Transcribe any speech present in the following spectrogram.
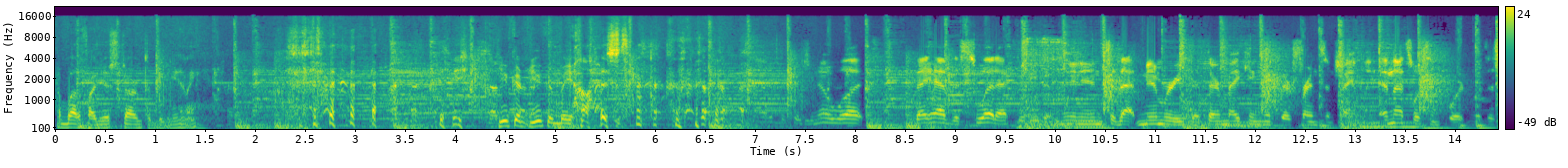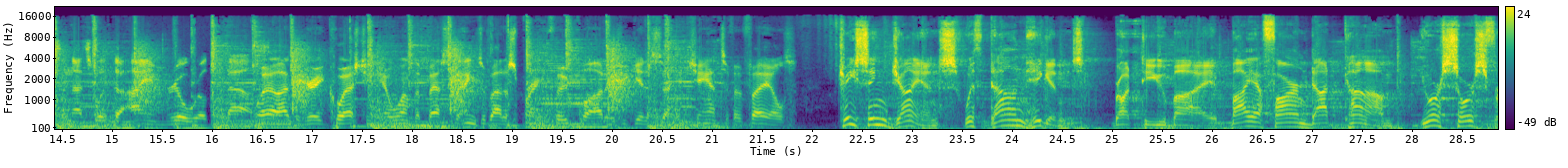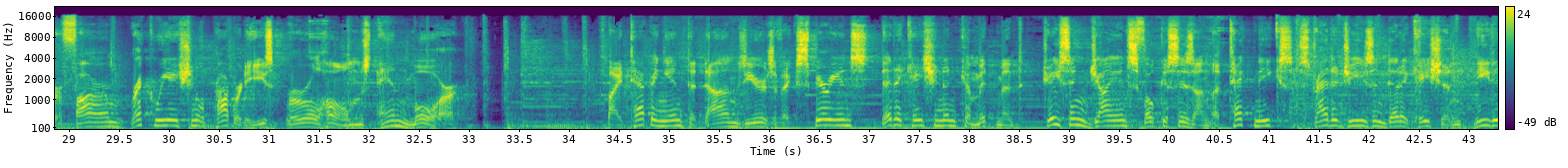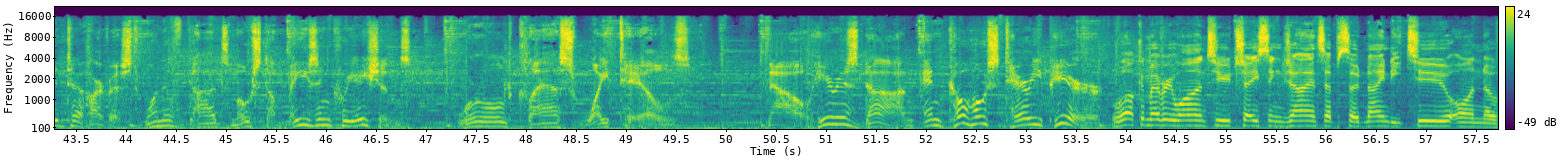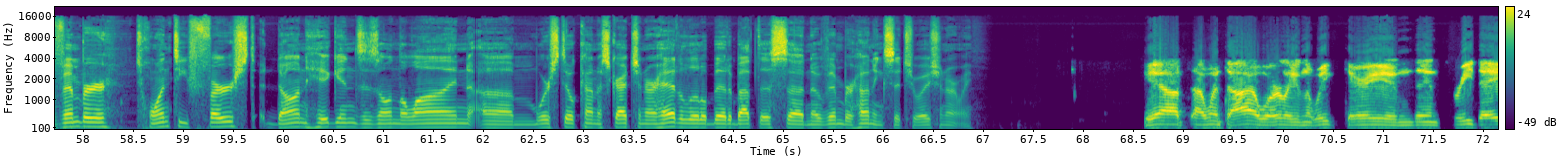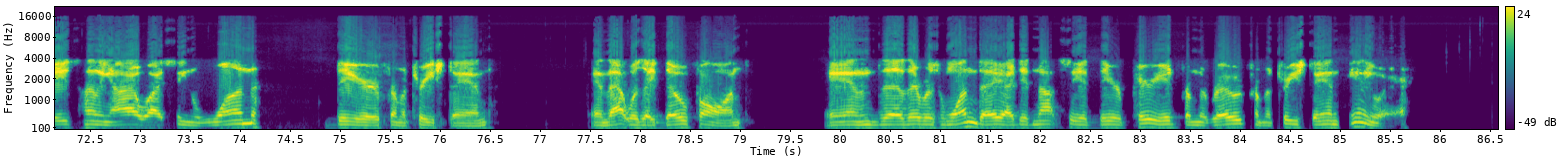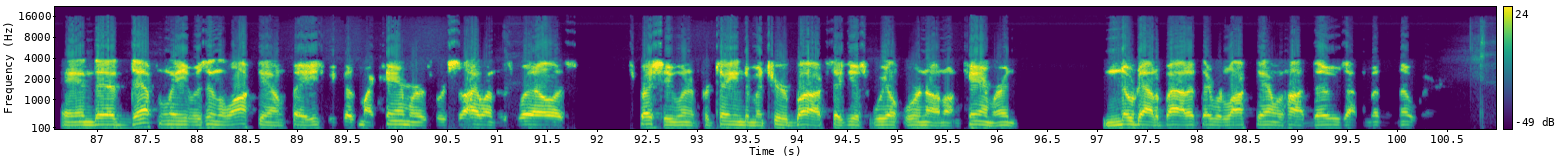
How about if I just start at the beginning? you could you could be honest. because you know what? They have the sweat equity that went into that memory that they're making with their friends and family. And that's what's important with us. And that's what the I Am Real World's about. Well, that's a great question. You know, one of the best things about a spring food plot is you get a second chance if it fails. Chasing Giants with Don Higgins. Brought to you by buyafarm.com, your source for farm, recreational properties, rural homes, and more. By tapping into Don's years of experience, dedication, and commitment, Chasing Giants focuses on the techniques, strategies, and dedication needed to harvest one of God's most amazing creations world class whitetails. Now, here is Don and co host Terry Peer. Welcome, everyone, to Chasing Giants, episode 92 on November 21st. Don Higgins is on the line. Um, we're still kind of scratching our head a little bit about this uh, November hunting situation, aren't we? Yeah, I went to Iowa early in the week, Terry, and then three days hunting Iowa, I seen one deer from a tree stand, and that was a doe fawn and uh, there was one day I did not see a deer, period, from the road, from a tree stand, anywhere. And uh, definitely it was in the lockdown phase because my cameras were silent as well, as, especially when it pertained to mature bucks. They just were not on camera. And no doubt about it, they were locked down with hot does out in the middle of nowhere.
